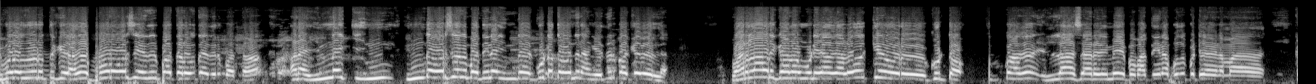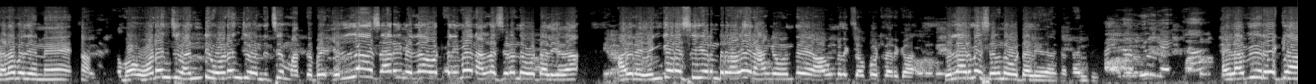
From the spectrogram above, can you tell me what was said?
இவ்வளவு தூரத்துக்கு அதாவது போன வருஷம் எதிர்பார்த்த அளவுக்கு தான் எதிர்பார்த்தோம் ஆனா இன்னைக்கு இந்த- வருஷம் வந்து பாத்தீங்கன்னா இந்த கூட்டத்தை வந்து நாங்க எதிர்பார்க்கவே இல்லை. வரலாறு காண முடியாத அளவுக்கு ஒரு கூட்டம். குறிப்பாக எல்லா சாரையுமே இப்ப பாத்தீங்கன்னா புதுப்பட்டி நம்ம கணபதி அண்ணன் உடஞ்சு வண்டி உடஞ்சு வந்துச்சு. மத்த எல்லா சாரையுமே எல்லா ஓட்டாளியுமே நல்ல சிறந்த ஓட்டாளிங்க தான். அதுல எங்க ரசிகர்ன்றதால நாங்க வந்து அவங்களுக்கு சப்போர்ட்ல இருக்கோம். எல்லாருமே சிறந்த ஓட்டாளிங்க தான். I love you rekla.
